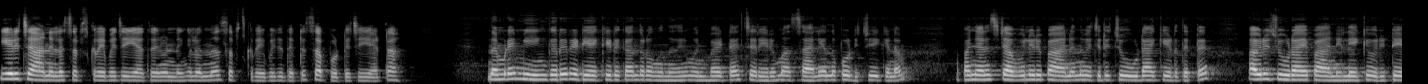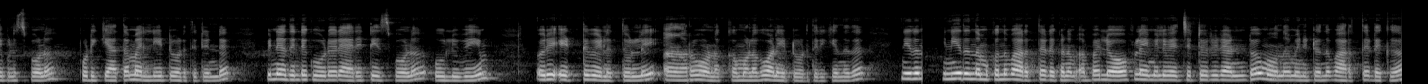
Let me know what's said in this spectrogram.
ഈ ഒരു ചാനൽ സബ്സ്ക്രൈബ് ചെയ്യാത്തവരുണ്ടെങ്കിൽ ഒന്ന് സബ്സ്ക്രൈബ് ചെയ്തിട്ട് സപ്പോർട്ട് ചെയ്യാം നമ്മുടെ മീൻ കറി റെഡിയാക്കി എടുക്കാൻ തുടങ്ങുന്നതിന് മുൻപായിട്ട് ചെറിയൊരു മസാല ഒന്ന് പൊടിച്ചു വയ്ക്കണം അപ്പോൾ ഞാൻ സ്റ്റൗവിലൊരു പാനൊന്ന് വെച്ചിട്ട് ചൂടാക്കി എടുത്തിട്ട് ആ ഒരു ചൂടായ പാനിലേക്ക് ഒരു ടേബിൾ സ്പൂണ് പൊടിക്കാത്ത മല്ലി ഇട്ട് കൊടുത്തിട്ടുണ്ട്. പിന്നെ അതിന്റെ കൂടെ ഒരു അര ടീസ്പൂണ് ഉലുവയും ഒരു എട്ട് വെളുത്തുള്ളി ആറ് ഉണക്കമുളകുമാണ് ഇട്ട് കൊടുത്തിരിക്കുന്നത്. ഇനി ഇത് ഇനി ഇത് നമുക്കൊന്ന് വറുത്തെടുക്കണം. അപ്പോൾ ലോ ഫ്ലെയിമിൽ വെച്ചിട്ട് ഒരു രണ്ടോ മൂന്നോ മിനിറ്റ് ഒന്ന് വറുത്തെടുക്കുക.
